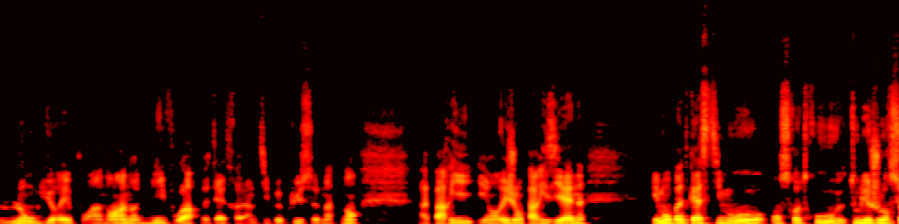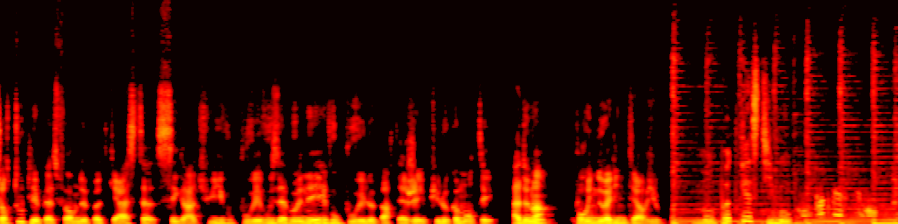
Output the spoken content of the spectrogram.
longue durée pour un an, un an et demi, voire peut-être un petit peu plus maintenant à Paris et en région parisienne. Et mon podcast IMO, on se retrouve tous les jours sur toutes les plateformes de podcast. C'est gratuit, vous pouvez vous abonner, vous pouvez le partager, puis le commenter. À demain pour une nouvelle interview. Mon podcast IMO. Mon podcast IMO.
